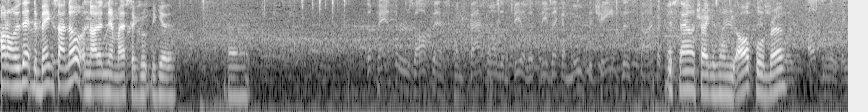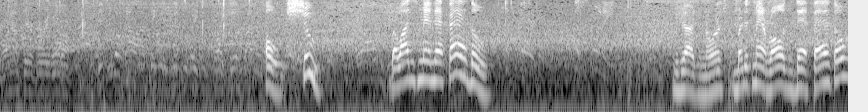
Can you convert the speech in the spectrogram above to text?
Hold on, is that the Banks I know? No, that's never mind. That's a group together. All right. The Panthers offense comes back onto the field. Let's see if they can move the chains this time. This soundtrack is gonna be awful, bro. was ugly. They weren't out there very long. Did you know how I think in situations like this, I Oh shoot, bro. Why is this man that fast though? Job, Norris. But this man Rawls is that fast though.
